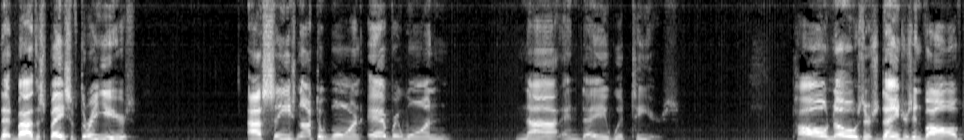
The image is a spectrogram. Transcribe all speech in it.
that by the space of three years I cease not to warn everyone night and day with tears. Paul knows there's dangers involved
